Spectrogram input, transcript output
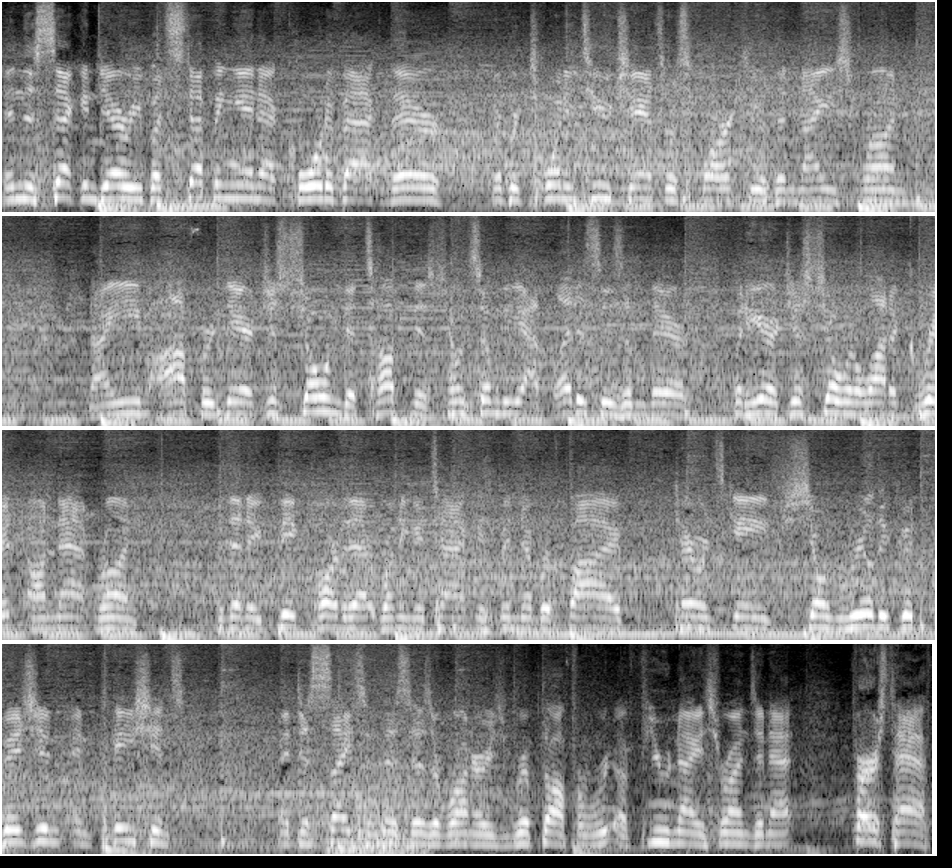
in the secondary, but stepping in at quarterback there, number 22, Chancellor Sparks with a nice run. Naheem Offord there, just showing the toughness, showing some of the athleticism there, but here just showing a lot of grit on that run. And then a big part of that running attack has been number five, Terrence Gaines, showing really good vision and patience and decisiveness as a runner. He's ripped off a, a few nice runs in that first half,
